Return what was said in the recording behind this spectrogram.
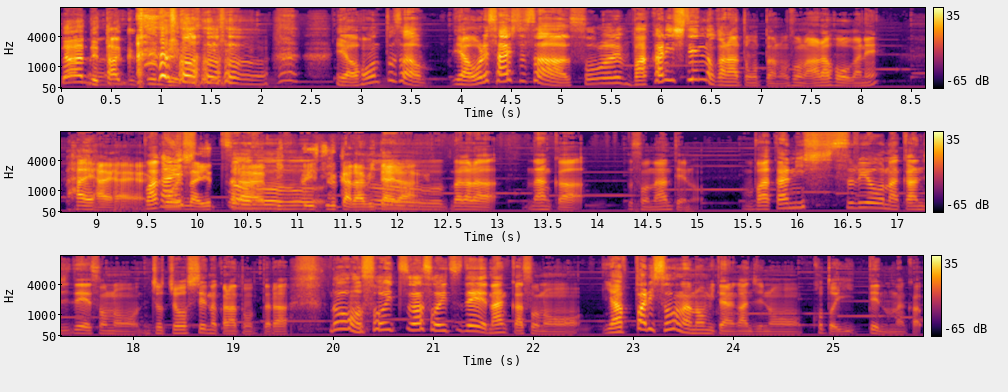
なんでタッグ組んでんの？いやほんとさいや俺最初さそれバカにしてんのかなと思ったの。そのアラフォーがね。はいはいはい。バカにしこんなん言ったらびっくりするからみたいな。だからなんかそうなんていうの？バカにするような感じでその助長してんのかなと思ったらどうもそいつはそいつでなんかそのやっぱりそうなの？みたいな感じのこと言ってんの？なんか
